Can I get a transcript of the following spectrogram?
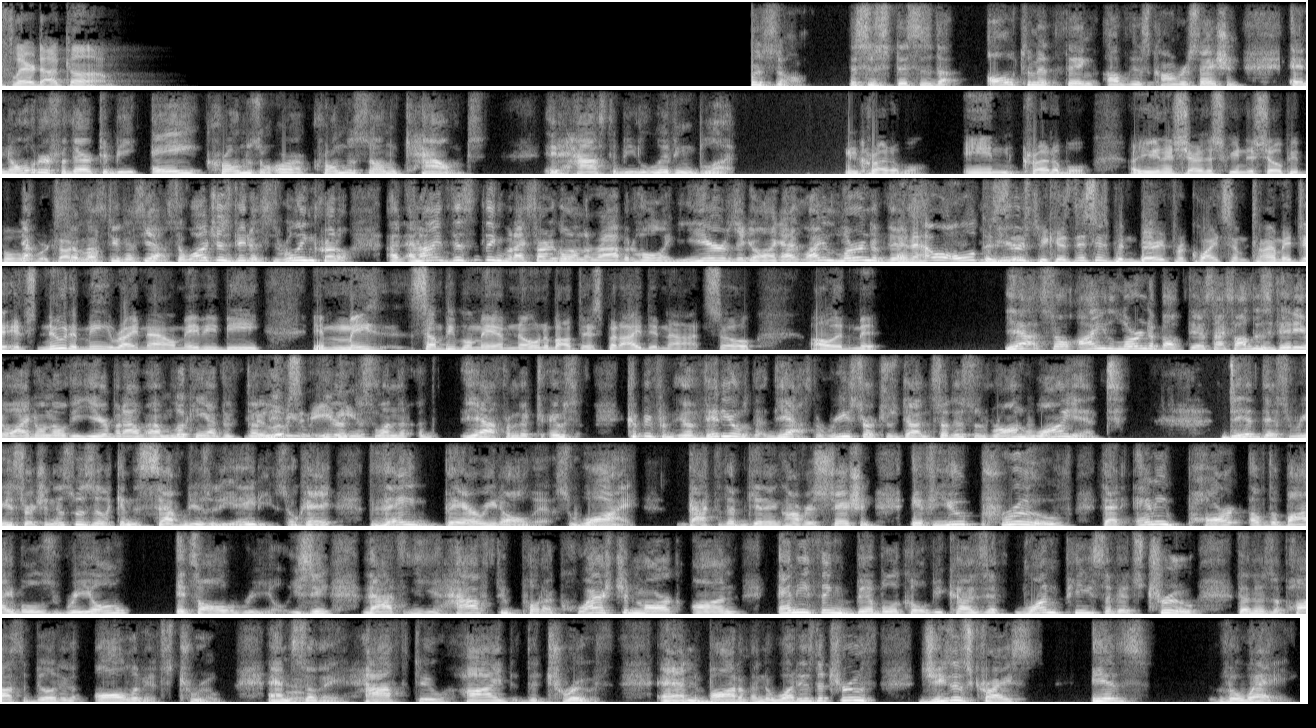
fighterflare.com. chromosome. This is this is the ultimate thing of this conversation. In order for there to be a chromosome or a chromosome count, it has to be living blood. Incredible. Incredible. Are you going to share the screen to show people what Yeah, we're talking about? so about? let's do this. Yeah. So watch this video. This is really incredible. And, and I this thing when I started going on the rabbit hole like years ago. Like I, I learned of this. And how old is this? Because this has been buried for quite some time. It, it's new to me right now. Maybe be it may some people may have known about this, but I did not. So I'll admit. Yeah, so I learned about this. I saw this video. I don't know the year, but I, I'm looking at the, the It video looks here, 80s. this one. That, yeah, from the it was could be from the video. that- Yes, the research was done. So this was Ron Wyatt did this research, and this was like in the 70s or the 80s. Okay, they buried all this. Why? Back to the beginning of the conversation. If you prove that any part of the Bible's real, it's all real. You see, that's you have to put a question mark on anything biblical because if one piece of it's true, then there's a possibility that all of it's true. And so they have to hide the truth. And bottom, and what is the truth? Jesus Christ is the way,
